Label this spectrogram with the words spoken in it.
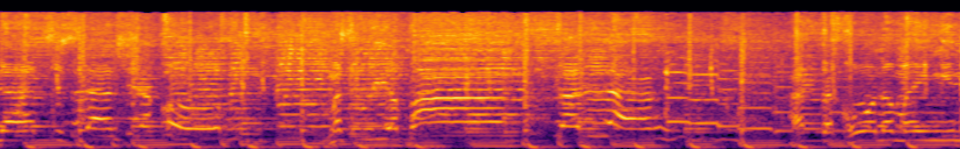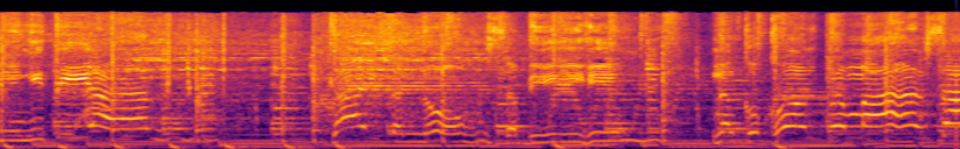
Vitamina at sustansya ko. Masuyapan ka lang. At ako na may nginingitian Kahit anong sabihin Nang kukontra man sa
